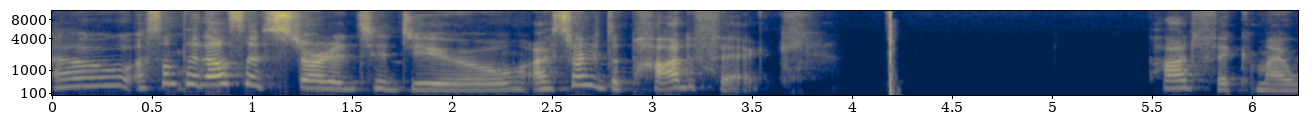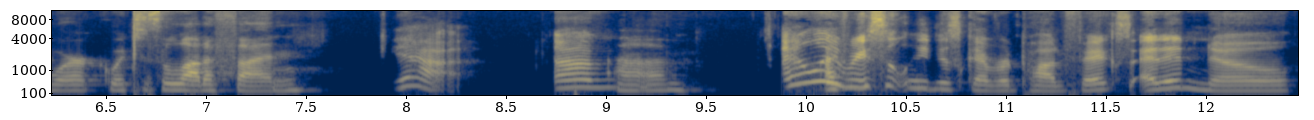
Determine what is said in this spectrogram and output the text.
Oh, something else I've started to do. I've started to podfic. Podfic my work, which is a lot of fun. Yeah. Um, Um, I only I- recently discovered Podfics. I didn't know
